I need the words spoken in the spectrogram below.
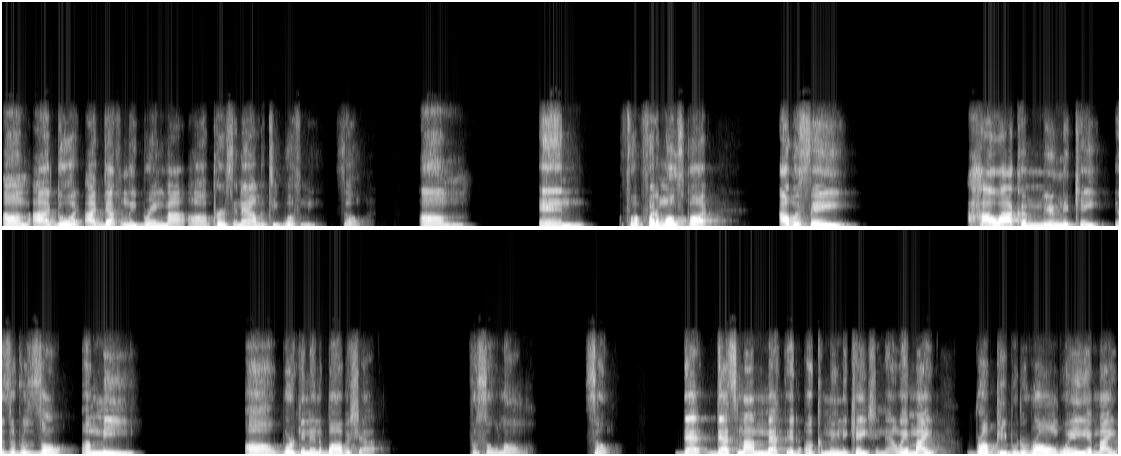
um, I do it. I definitely bring my uh, personality with me. So, um, and for, for the most part, I would say how I communicate is a result of me uh, working in a barbershop for so long. So that that's my method of communication. Now it might rub people the wrong way. It might,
